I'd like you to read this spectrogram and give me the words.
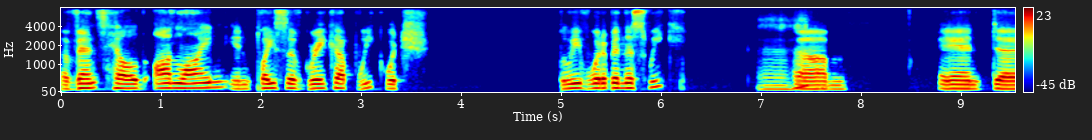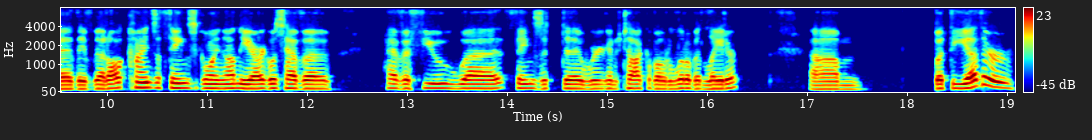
events held online in place of Grey Cup Week, which I believe would have been this week. Mhm. Um, and uh, they've got all kinds of things going on. The Argos have a have a few uh, things that uh, we're going to talk about a little bit later. Um, but the other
